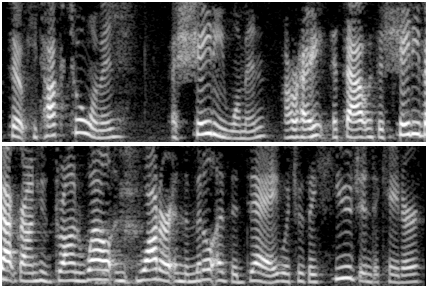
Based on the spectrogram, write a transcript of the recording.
So he talks to a woman, a shady woman, all right, at that, with a shady background who's drawn well in water in the middle of the day, which was a huge indicator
